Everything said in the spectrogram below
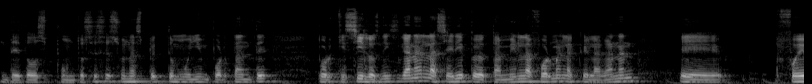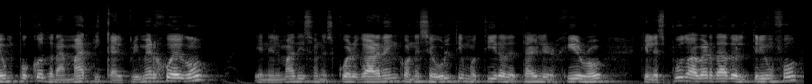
de dos puntos. Ese es un aspecto muy importante porque sí, los Knicks ganan la serie, pero también la forma en la que la ganan eh, fue un poco dramática. El primer juego en el Madison Square Garden con ese último tiro de Tyler Hero que les pudo haber dado el triunfo,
